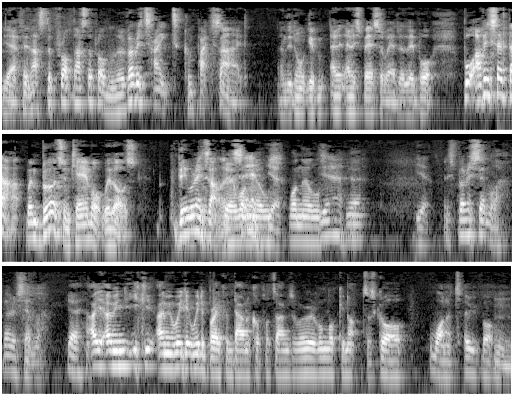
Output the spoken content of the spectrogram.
yeah. I think that's the pro- that's the problem. They're a very tight, compact side, and they don't give any, any space away, do they? But but having said that, when Burton came up with us, they were exactly yeah, the one same. nils, Yeah. one nils. Yeah. yeah. Yeah. It's very similar, very similar. Yeah, I, I mean, you could, I mean, we did we did break them down a couple of times, and we were unlucky not to score one or two. But Hmm.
